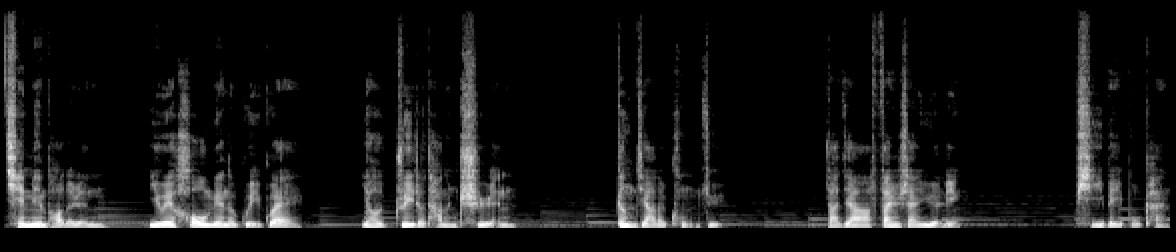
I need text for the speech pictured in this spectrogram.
前面跑的人以为后面的鬼怪。要追着他们吃人，更加的恐惧，大家翻山越岭，疲惫不堪，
